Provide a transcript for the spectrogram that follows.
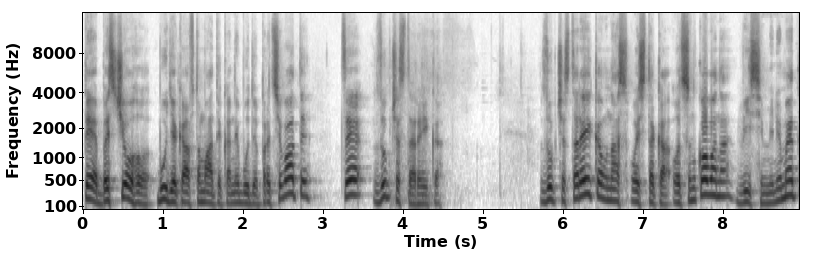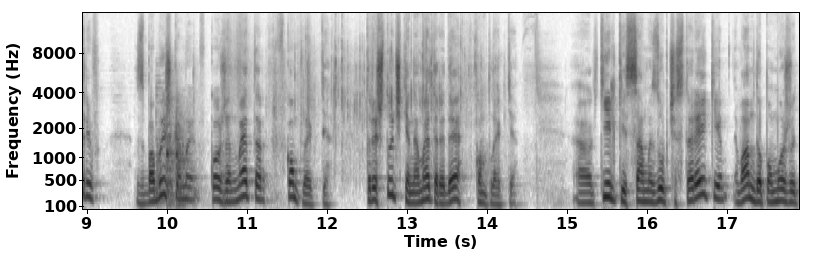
Те, без чого будь-яка автоматика не буде працювати, це зубчаста рейка. Зубчаста рейка у нас ось така оцинкована, 8 мм, з бабишками в кожен метр в комплекті. Три штучки на метр іде в комплекті. Е, Кількість саме зубчастої рейки вам допоможуть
